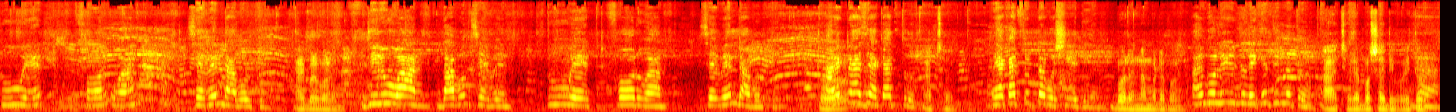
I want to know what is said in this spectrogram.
two eight four one seven double two. একবার বলেন। Zero one double seven two eight four one seven double two. আরেকটা আছে একাত্তর। আচ্ছা। একাত্তরটা বসিয়ে দিন। বলেন নাম্বারটা বলেন। আমি বলি লিখে দিল তো। আচ্ছা ওটা বসাই দিব এই তো। হ্যাঁ।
